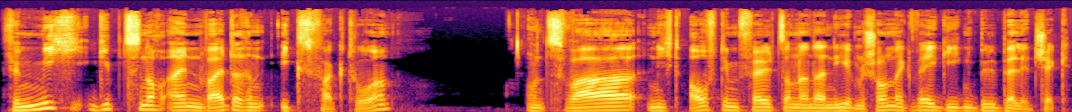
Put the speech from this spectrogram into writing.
Für mich gibt's noch einen weiteren X-Faktor. Und zwar nicht auf dem Feld, sondern daneben. Sean McVay gegen Bill Belichick.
